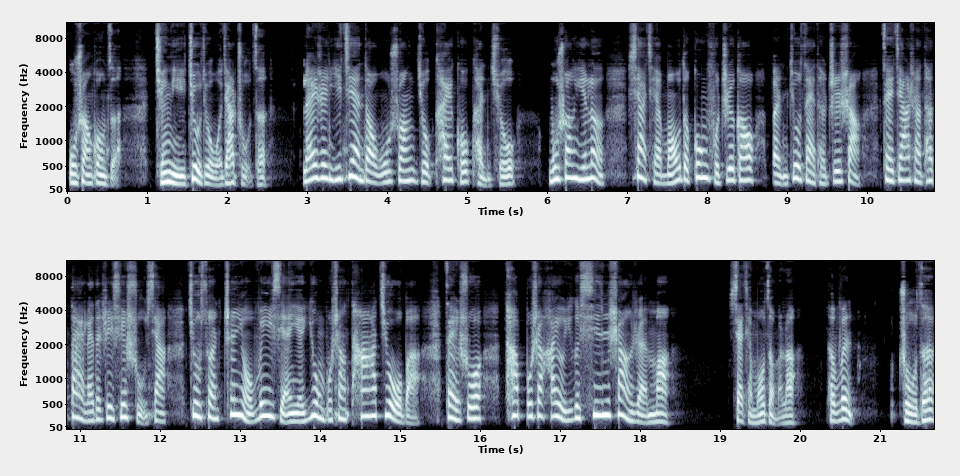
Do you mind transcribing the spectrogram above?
无双公子，请你救救我家主子。来人一见到无双，就开口恳求。无双一愣，夏浅谋的功夫之高，本就在他之上，再加上他带来的这些属下，就算真有危险，也用不上他救吧。再说，他不是还有一个心上人吗？夏浅谋怎么了？他问。主子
